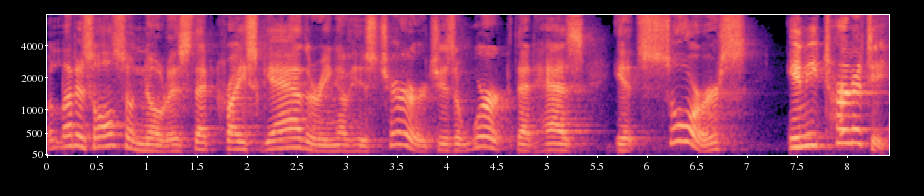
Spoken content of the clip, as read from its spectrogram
But let us also notice that Christ's gathering of his church is a work that has its source in eternity.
